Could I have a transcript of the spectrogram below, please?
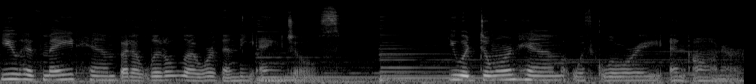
You have made him but a little lower than the angels. You adorn him with glory and honor.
